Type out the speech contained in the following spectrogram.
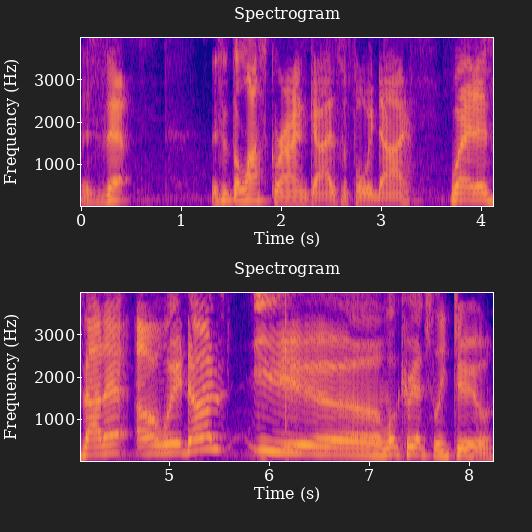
This is it. This is the last grind, guys, before we die. Wait, is that it? Are we done? Yeah. What can we actually do?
